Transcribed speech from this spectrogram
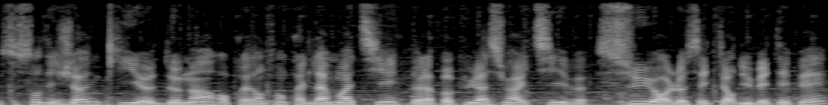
Ce sont des jeunes qui euh, demain représenteront près de la moitié de la population active sur le secteur du BTP.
